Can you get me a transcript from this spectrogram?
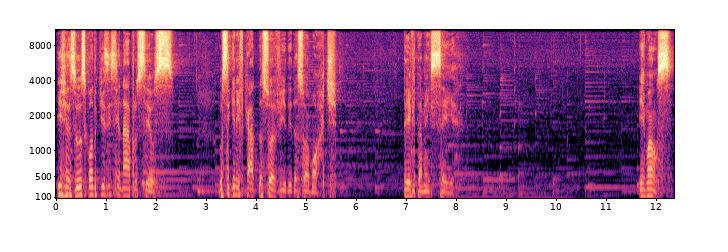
E Jesus, quando quis ensinar para os seus o significado da sua vida e da sua morte, teve também ceia. Irmãos,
